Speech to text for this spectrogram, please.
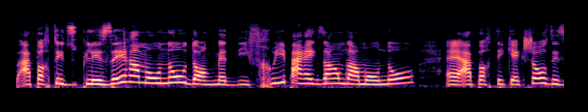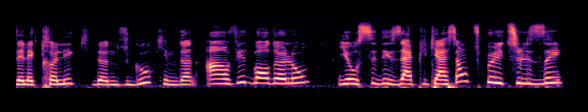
apporter du plaisir à mon eau, donc mettre des fruits, par exemple, dans mon eau, euh, apporter quelque chose, des électrolytes qui donnent du goût, qui me donnent envie de boire de l'eau. Il y a aussi des applications que tu peux utiliser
